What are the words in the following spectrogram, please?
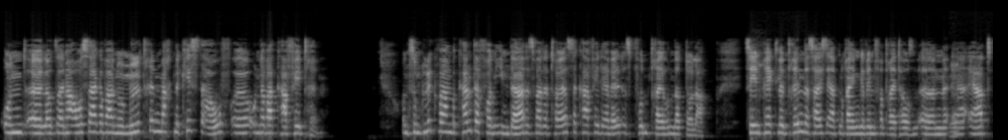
und äh, laut seiner Aussage war nur Müll drin, macht eine Kiste auf äh, und da war Kaffee drin. Und zum Glück war ein Bekannter von ihm da, das war der teuerste Kaffee der Welt, ist Pfund 300 Dollar. Zehn Päckle drin, das heißt, er hat einen Reingewinn von 3000, äh, er, er hat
